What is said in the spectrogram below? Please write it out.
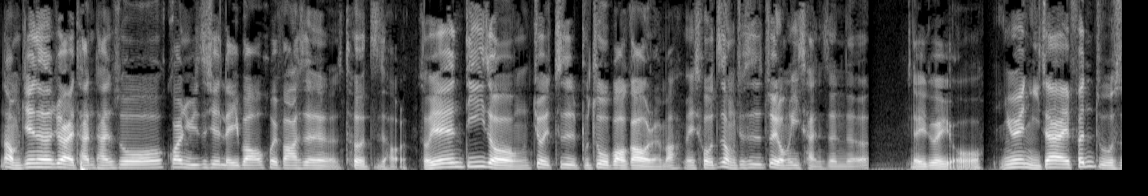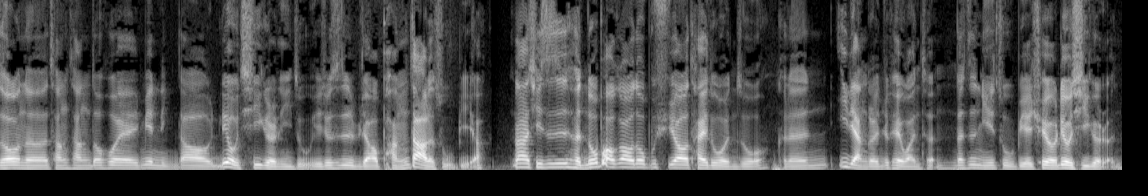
那我们今天呢，就来谈谈说关于这些雷包会发生的特质好了。首先第一种就是不做报告的人嘛，没错，这种就是最容易产生的雷队友。因为你在分组的时候呢，常常都会面临到六七个人一组，也就是比较庞大的组别啊。那其实很多报告都不需要太多人做，可能一两个人就可以完成。但是你的组别却有六七个人，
